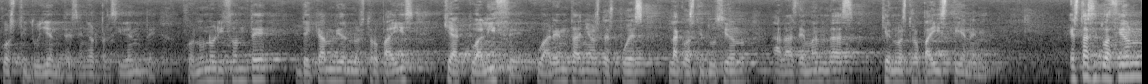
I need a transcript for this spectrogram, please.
constituyente, señor presidente, con un horizonte de cambio en nuestro país que actualice 40 años después la Constitución a las demandas que nuestro país tiene. Esta situación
